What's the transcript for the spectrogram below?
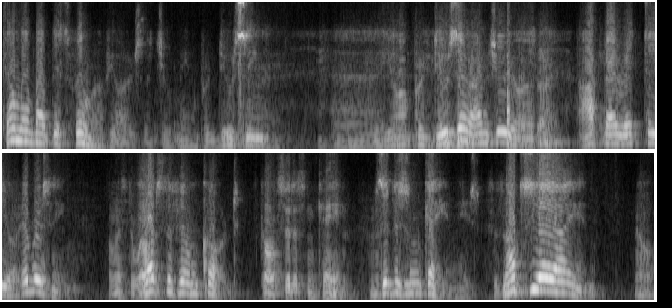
tell me about this film of yours that you've been producing. Uh, you're a producer, aren't you? You're That's right. art director, you're everything. Well, Mr. Wells, What's the film called? It's called Citizen Kane. Citizen Kane, yes. Citizen- Not C-A-I-N. No,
